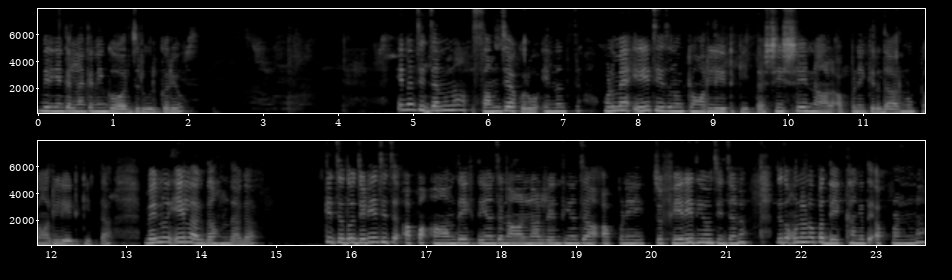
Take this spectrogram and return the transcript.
ਮੇਰੀਆਂ ਗੱਲਾਂ ਕੰਨੀ ਗੌਰ ਜ਼ਰੂਰ ਕਰਿਓ। ਇਹਨਾਂ ਚੀਜ਼ਾਂ ਨੂੰ ਨਾ ਸਮਝਿਆ ਕਰੋ। ਇਹਨਾਂ ਹੁਣ ਮੈਂ ਇਹ ਚੀਜ਼ ਨੂੰ ਕਿਉਂ ਰਿਲੇਟ ਕੀਤਾ? ਸ਼ੀਸ਼ੇ ਨਾਲ ਆਪਣੇ ਕਿਰਦਾਰ ਨੂੰ ਕਿਉਂ ਰਿਲੇਟ ਕੀਤਾ? ਮੈਨੂੰ ਇਹ ਲੱਗਦਾ ਹੁੰਦਾ ਗਾ ਕਿ ਜਦੋਂ ਜਿਹੜੀਆਂ ਚੀਜ਼ਾਂ ਆਪਾਂ ਆਮ ਦੇਖਦੇ ਹਾਂ ਜਾਂ ਨਾਲ ਨਾਲ ਰਹਿੰਦੀਆਂ ਜਾਂ ਆਪਣੇ ਚੁਫੇਰੇ ਦੀਆਂ ਚੀਜ਼ਾਂ ਨਾ, ਜਦੋਂ ਉਹਨਾਂ ਨੂੰ ਆਪਾਂ ਦੇਖਾਂਗੇ ਤਾਂ ਆਪਾਂ ਨੂੰ ਨਾ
